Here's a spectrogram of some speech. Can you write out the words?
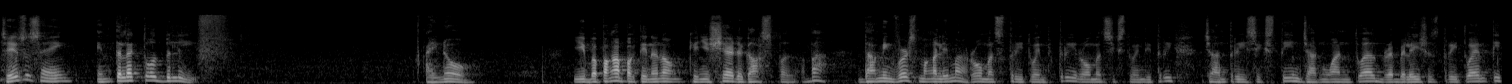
James is saying, intellectual belief. I know. Yung iba pa nga pag tinanong, can you share the gospel? Aba, daming verse, mga lima. Romans 3.23, Romans 6.23, John 3.16, John 1.12, Revelations 3.20,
